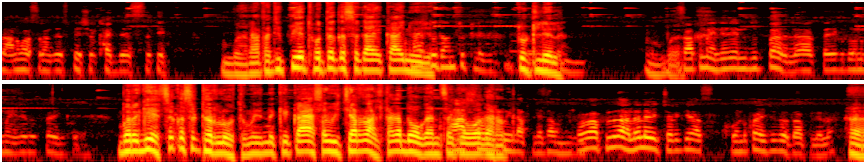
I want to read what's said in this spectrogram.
लहान वासरांचं स्पेशल खाद्य असतं ते. बरं आता ती पेत होतं कसं काय काय नियोजन? दुधान तुटलेलं. तुटलेलं. बरं. सात महिने त्यांनी दूध पाजलं आता एक दोन महिने दूध पाहिजे बरं घ्यायचं कसं ठरलं होतं? म्हणजे नक्की काय असा विचार झालता का दोघांचा किंवा घरात? हो आपलं झालेला विचार की असं खोंड पाहिजेच होता आपल्याला. हा.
